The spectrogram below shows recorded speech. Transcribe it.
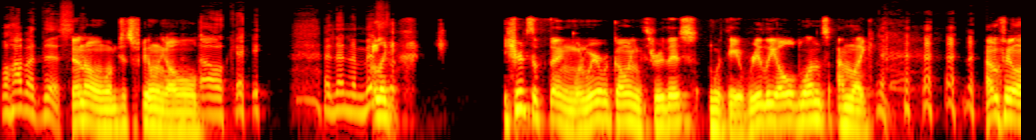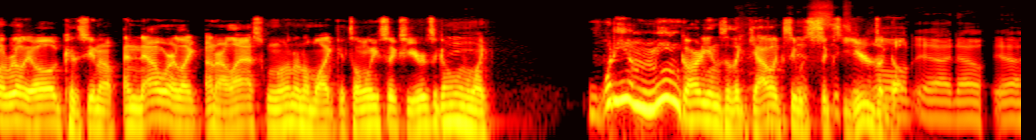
Well, how about this? No, no. I'm just feeling old. Oh, okay. And then the midst like here's the thing when we were going through this with the really old ones i'm like i'm feeling really old because you know and now we're like on our last one and i'm like it's only six years ago and i'm like what do you mean guardians of the galaxy was six, years ago. Yeah, I know. Yeah.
